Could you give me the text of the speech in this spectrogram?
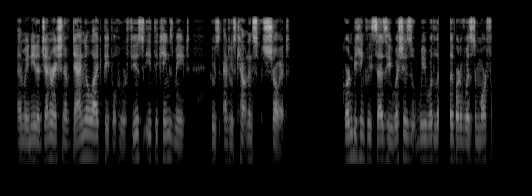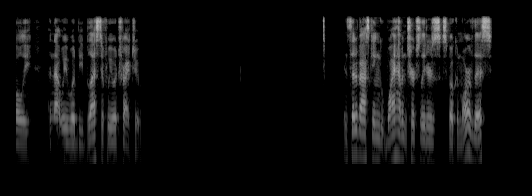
and we need a generation of Daniel like people who refuse to eat the king's meat whose, and whose countenance show it. Gordon B. Hinckley says he wishes we would live the word of wisdom more fully, and that we would be blessed if we would try to. Instead of asking, why haven't church leaders spoken more of this?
